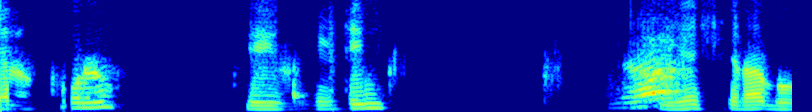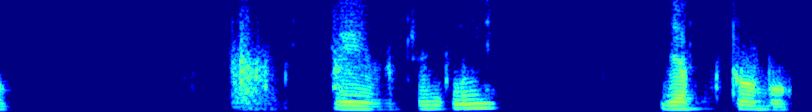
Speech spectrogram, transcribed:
Yakulu he is eating. Yashrabu he is drinking. Yaktubu.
